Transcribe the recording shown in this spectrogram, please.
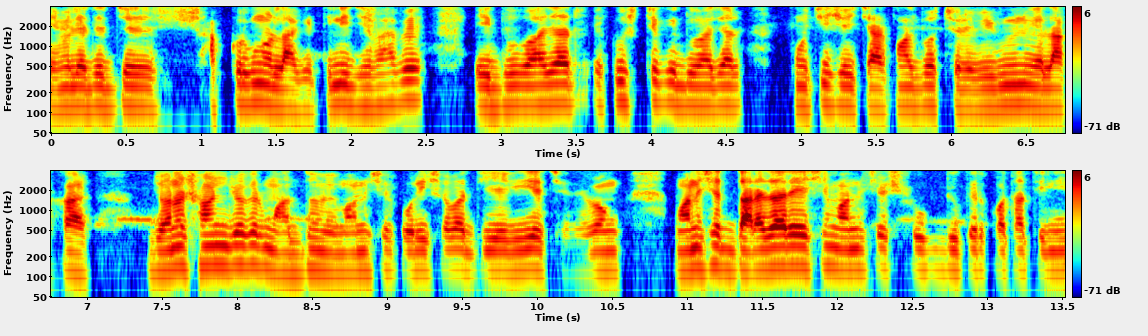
এমএলএদের যে স্বাক্ষরগুলো লাগে, তিনি যেভাবে এই দু হাজার একুশ থেকে দু হাজার পঁচিশ, এই চার পাঁচ বছরে বিভিন্ন এলাকার জনসংযোগের মাধ্যমে মানুষের পরিষেবা দিয়ে গিয়েছেন এবং মানুষের দ্বারে দ্বারে এসে মানুষের সুখ দুঃখের কথা তিনি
